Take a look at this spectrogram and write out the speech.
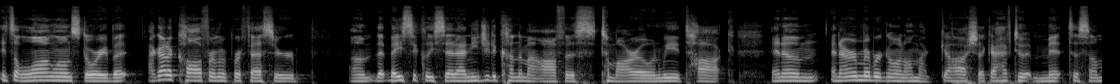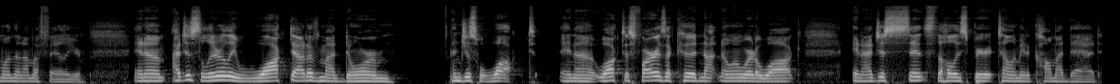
it's a long, long story, but I got a call from a professor. Um, that basically said, "I need you to come to my office tomorrow, and we need to talk." And um, and I remember going, "Oh my gosh!" Like I have to admit to someone that I'm a failure, and um, I just literally walked out of my dorm and just walked and uh, walked as far as I could, not knowing where to walk. And I just sensed the Holy Spirit telling me to call my dad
